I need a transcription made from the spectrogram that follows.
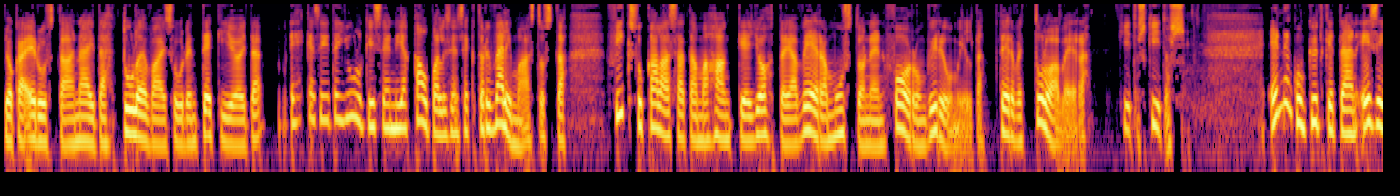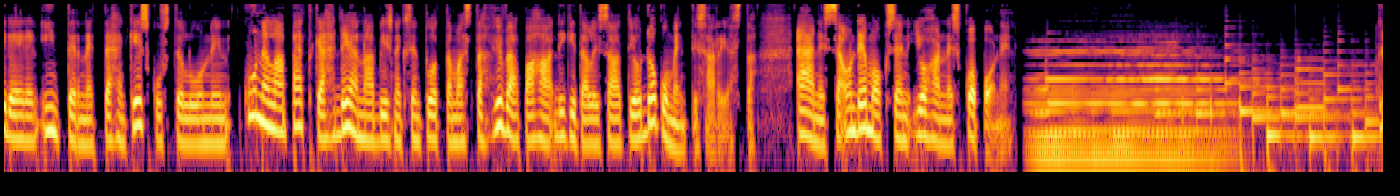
joka edustaa näitä tulevaisuuden tekijöitä, ehkä siitä julkisen ja kaupallisen sektorin välimaastosta. Fiksu Kalasatama-hankkeen johtaja Veera Mustonen Forum Viriumilta. Tervetuloa Veera. Kiitos, kiitos. Ennen kuin kytketään esineiden internet tähän keskusteluun, niin kuunnellaan pätkä DNA-bisneksen tuottamasta Hyvä paha digitalisaatio dokumenttisarjasta. Äänessä on Demoksen Johannes Koponen.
